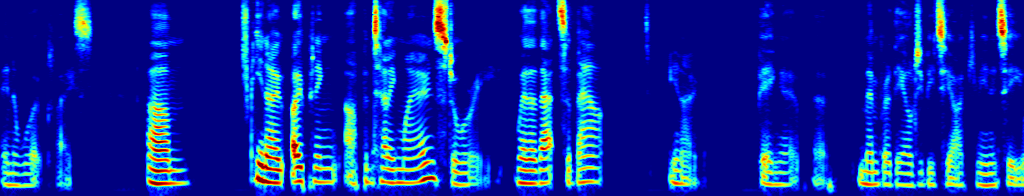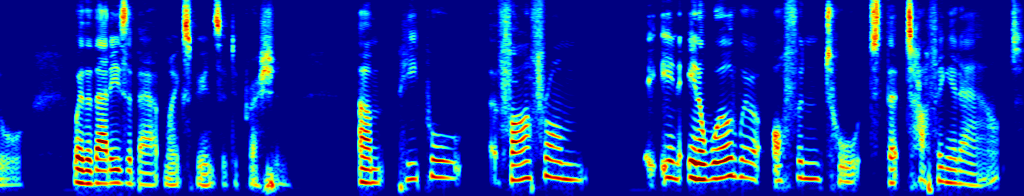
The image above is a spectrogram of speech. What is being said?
in a workplace. Um, you know, opening up and telling my own story, whether that's about, you know, being a, a member of the LGBTI community or whether that is about my experience of depression. Um, people, far from in in a world where we're often taught that toughing it out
